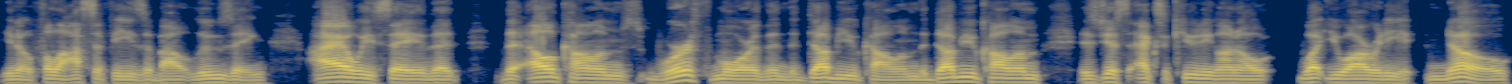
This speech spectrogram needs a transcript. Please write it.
you know, philosophies about losing. I always say that the L column's worth more than the W column. The W column is just executing on a, what you already know,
